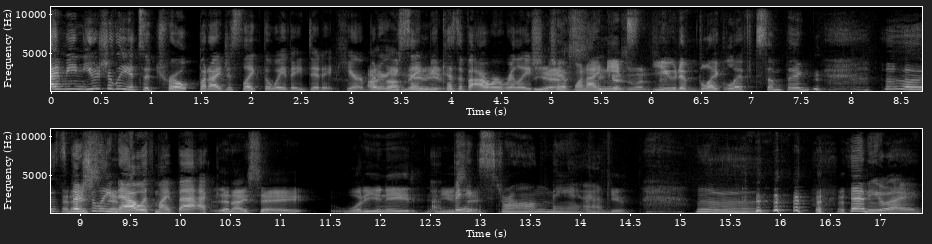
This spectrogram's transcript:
I mean, usually it's a trope, but I just like the way they did it here. But I are you saying because of our relationship Yes, when I need when- you to like lift something? Uh, And I especially and- now with my back. And I say, "What do you need?" And A you big, say, strong man. "Thank you." anyway,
